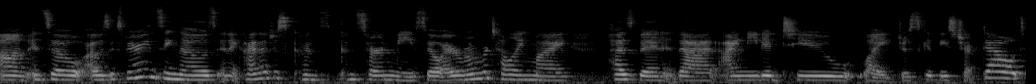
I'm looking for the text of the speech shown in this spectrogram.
Um, and so I was experiencing those and it kind of just con concerned me. So I remember telling my husband that I needed to like just get these checked out.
